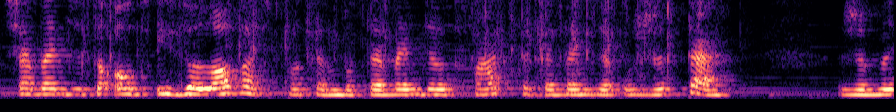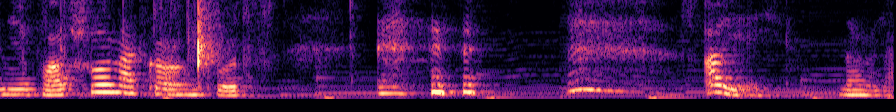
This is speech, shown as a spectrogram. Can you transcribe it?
Trzeba będzie to odizolować potem, bo te będzie otwarte, te będzie użyte, żeby nie poszło na konkurs. Ojej, dobra.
